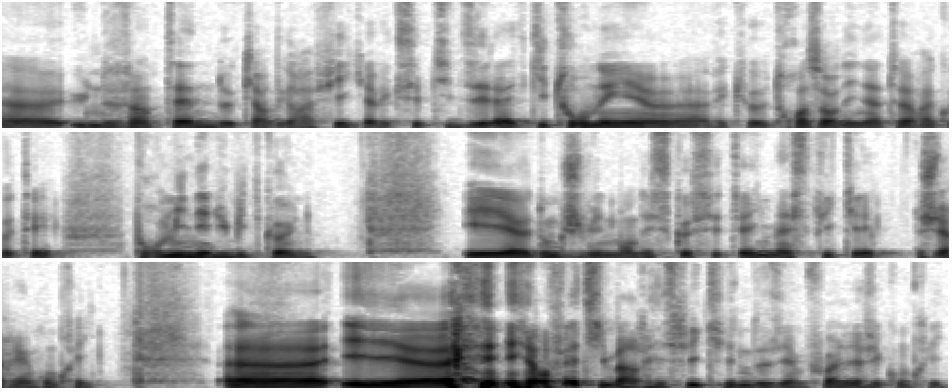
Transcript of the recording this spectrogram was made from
euh, une vingtaine de cartes graphiques avec ces petites ailettes qui tournaient euh, avec euh, trois ordinateurs à côté pour miner du Bitcoin. Et donc je lui ai demandé ce que c'était, il m'a expliqué, j'ai rien compris. Et, en fait, il m'a réexpliqué une deuxième fois, j'ai compris.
